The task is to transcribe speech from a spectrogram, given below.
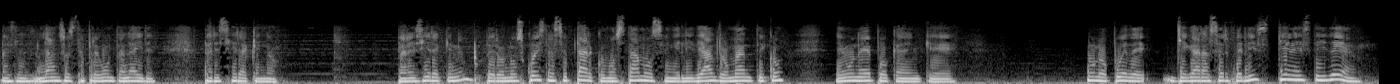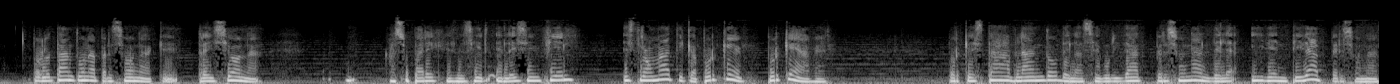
Les lanzo esta pregunta al aire. Pareciera que no. Pareciera que no, pero nos cuesta aceptar como estamos en el ideal romántico, en una época en que uno puede llegar a ser feliz, tiene esta idea. Por lo tanto, una persona que traiciona a su pareja, es decir, él es infiel, es traumática. ¿Por qué? ¿Por qué? A ver. Porque está hablando de la seguridad personal, de la identidad personal.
